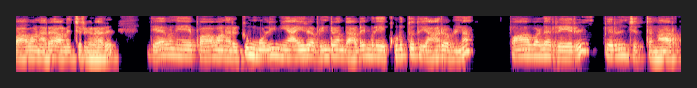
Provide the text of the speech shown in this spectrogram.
பாவாணரை அழைச்சிருக்கிறாரு. தேவநேய பாவாணருக்கு மொழி ஞாயிறு அப்படின்ற அந்த அடைமொழியை கொடுத்தது யாரு அப்படின்னா, பாவலரேறு பெருஞ்சித்தனார்.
